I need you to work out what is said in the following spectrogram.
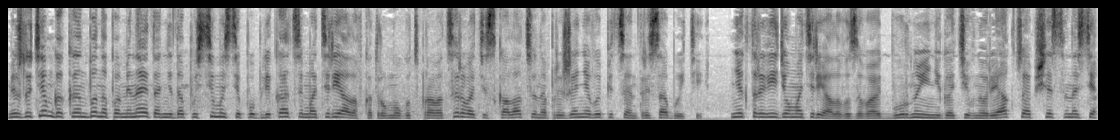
Между тем, ГКНБ напоминает о недопустимости публикации материалов, которые могут спровоцировать эскалацию напряжения в эпицентре событий. Некоторые видеоматериалы вызывают бурную и негативную реакцию общественности,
